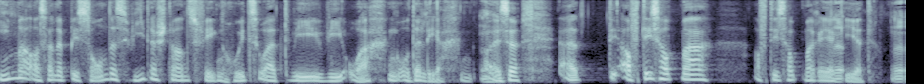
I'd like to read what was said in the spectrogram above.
immer aus einer besonders widerstandsfähigen Holzart wie, wie Orchen oder Lärchen. Mhm. Also äh, auf das hat man, auf das hat man reagiert. Ja.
